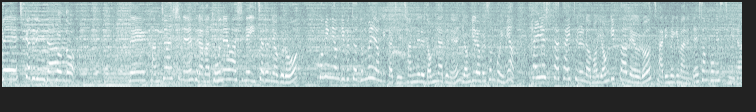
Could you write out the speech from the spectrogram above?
네, 축하드립니다. 축하합니다. 네, 강주한 씨는 드라마 돈의 화신의 2차전 역으로 코믹 연기부터 눈물 연기까지 장르를 넘나드는 연기력을 선보이며 한류 스타 타이틀을 넘어 연기파 배우로 자리매김하는 데 성공했습니다.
